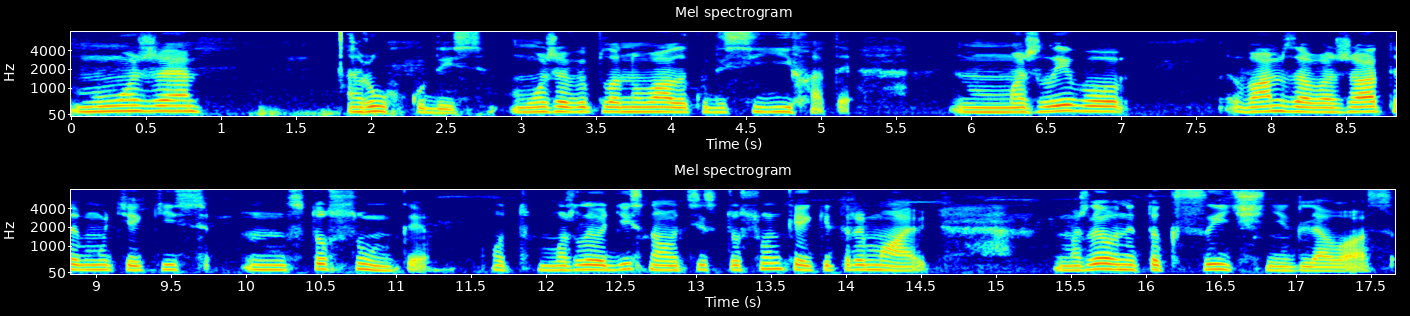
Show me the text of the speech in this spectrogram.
може рух кудись, може ви планували кудись їхати. Можливо, вам заважатимуть якісь стосунки. От, можливо, дійсно ці стосунки, які тримають. Можливо, вони токсичні для вас,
